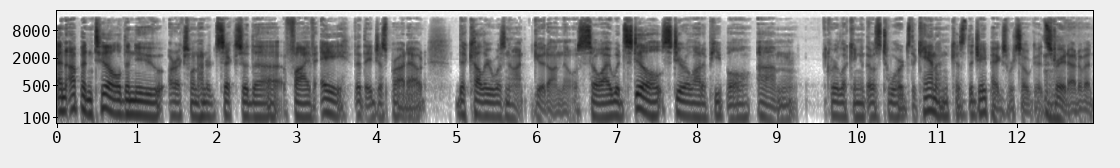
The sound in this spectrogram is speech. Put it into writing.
And up until the new RX 106 or the 5A that they just brought out, the color was not good on those. So I would still steer a lot of people um, who are looking at those towards the Canon because the JPEGs were so good straight out of it.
